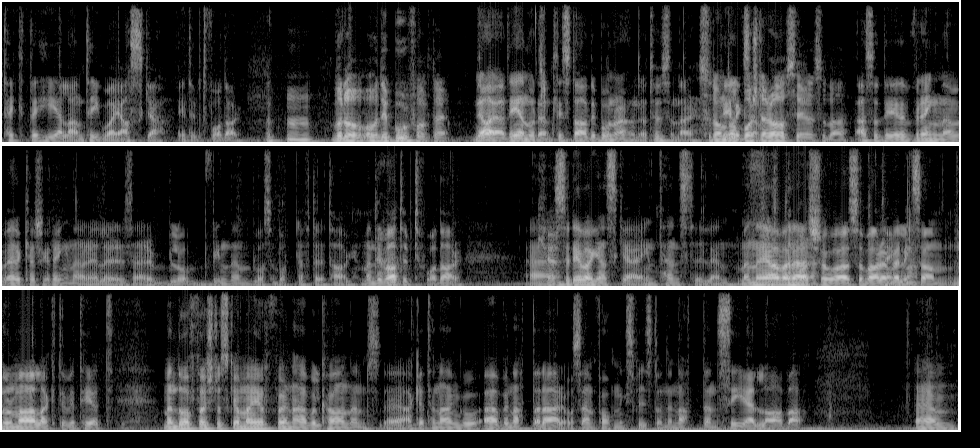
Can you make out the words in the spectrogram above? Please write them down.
täckte hela Antigua i aska i typ två dagar. Vadå, och det bor folk där? Ja, ja, det är en ordentlig stad. Det bor några hundratusen där. Så de bara borstar av sig och så bara... Alltså det regnar, eller kanske regnar eller så här, blå, vinden blåser bort efter ett tag. Men det var typ två dagar. Eh, Okej. Så det var ganska intenskt tydligen. Men när jag var där så, så var det väl liksom normal aktivitet. Men då först då ska man ju upp för den här vulkanen, eh, Acatenango, övernatta där och sen förhoppningsvis under natten se lava. Ehm,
